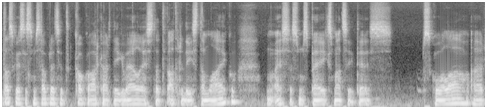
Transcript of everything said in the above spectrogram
tas, ko es esmu sapratis, ja kaut ko ārkārtīgi vēlēs, tad atradīs tam laiku. Nu, es esmu spējīgs mācīties skolā ar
